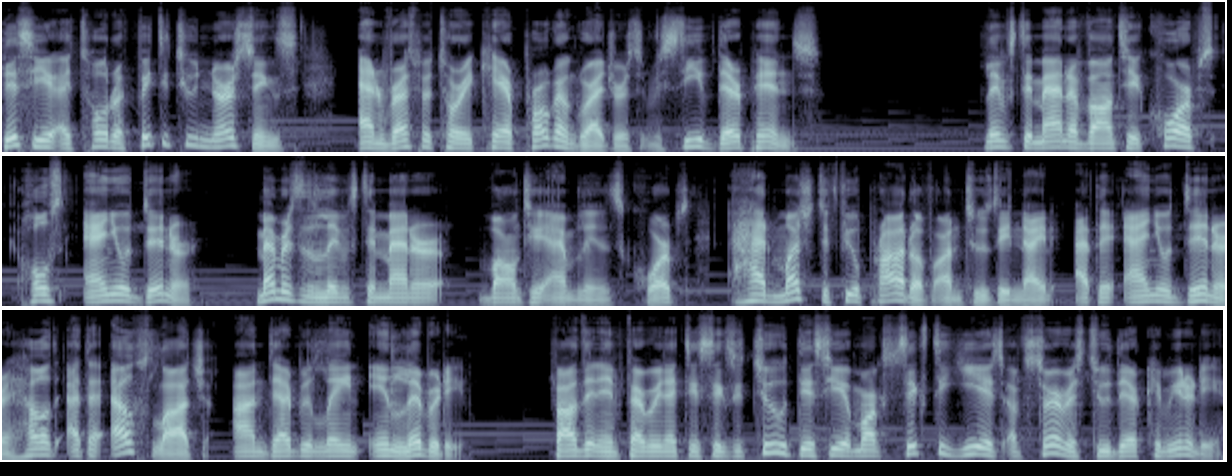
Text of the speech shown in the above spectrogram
This year, a total of 52 nursings and respiratory care program graduates received their pins. Livingston Manor Volunteer Corps hosts annual dinner. Members of the Livingston Manor Volunteer Ambulance Corps had much to feel proud of on Tuesday night at the annual dinner held at the Elks Lodge on Debris Lane in Liberty. Founded in February 1962, this year marks 60 years of service to their community.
